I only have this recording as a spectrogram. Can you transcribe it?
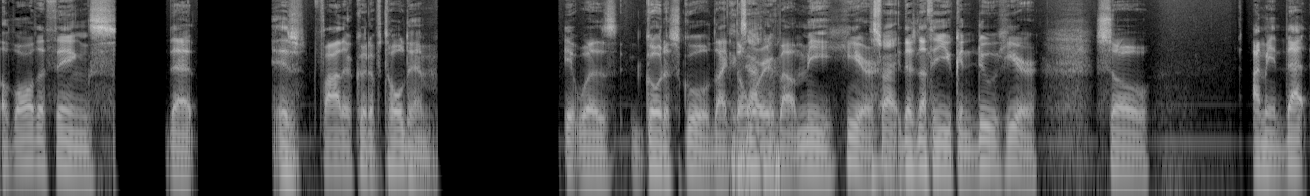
of all the things that his father could have told him, it was go to school. Like, don't worry about me here. That's right. There's nothing you can do here. So, I mean that,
